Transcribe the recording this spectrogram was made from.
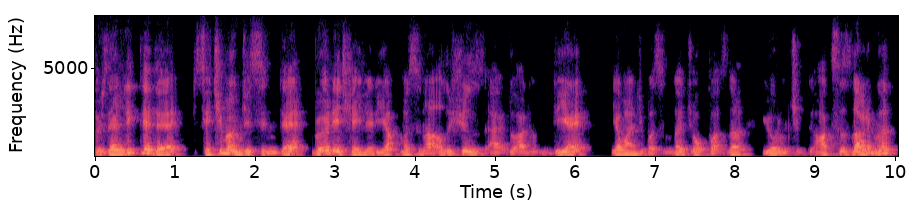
Özellikle de seçim öncesinde böyle şeyleri yapmasına alışız Erdoğan'ın diye yabancı basında çok fazla yorum çıktı. Haksızlar mı?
